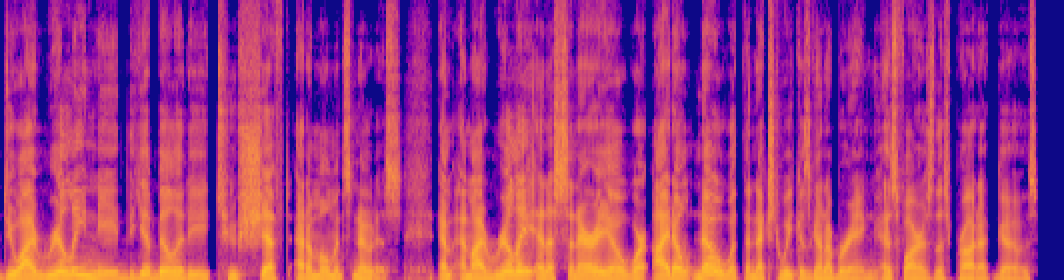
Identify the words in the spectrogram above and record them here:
do I really need the ability to shift at a moment's notice? Am, am I really in a scenario where I don't know what the next week is going to bring as far as this product goes?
